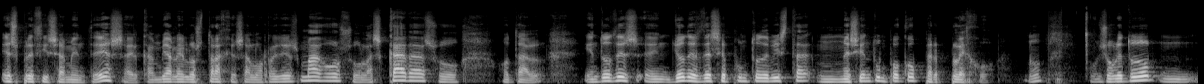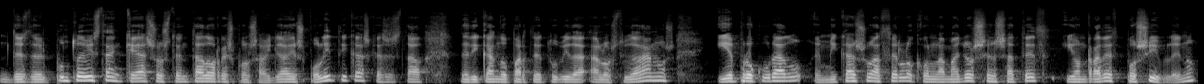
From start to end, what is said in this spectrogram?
es precisamente esa, el cambiarle los trajes a los Reyes Magos o las caras o, o tal. Entonces, eh, yo desde ese punto de vista mm, me siento un poco perplejo, ¿no? Sobre todo mm, desde el punto de vista en que has ostentado responsabilidades políticas, que has estado dedicando parte de tu vida a los ciudadanos y he procurado, en mi caso, hacerlo con la mayor sensatez y honradez posible, ¿no?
